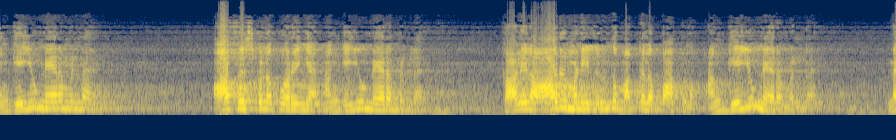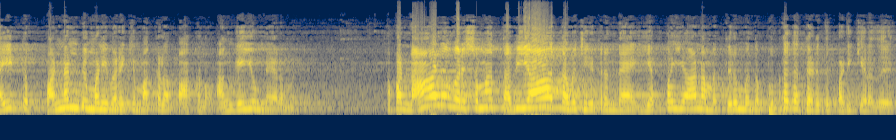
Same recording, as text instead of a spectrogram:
அங்கேயும் நேரம் இல்லை. ஆஃபீஸ்க்குள்ளே போகிறீங்க அங்கேயும் நேரம் இல்லை. காலையில் ஆறு மணிலிருந்து மக்களை பார்க்கணும் அங்கேயும் நேரம் இல்லை. நைட்டு பன்னெண்டு மணி வரைக்கும் மக்களை பார்க்கணும் அங்கேயும் நேரம் இல்லை. அப்ப நாலு வருஷமா தவியா தவிச்சுக்கிட்டு இருந்தேன் எப்பயா நம்ம திரும்ப இந்த புத்தகத்தை எடுத்து படிக்கிறது?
